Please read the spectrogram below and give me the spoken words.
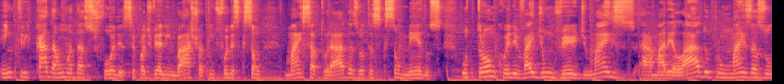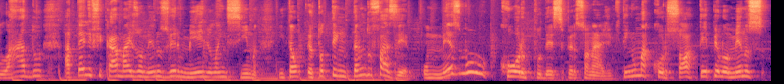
entre cada uma das folhas. Você pode ver ali embaixo, ó, tem folhas que são mais saturadas, outras que são menos. O tronco, ele vai de um verde mais amarelado para um mais azulado, até ele ficar mais ou menos vermelho lá em cima. Então, eu tô tentando fazer o mesmo corpo desse personagem, que tem uma cor só, ter pelo menos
